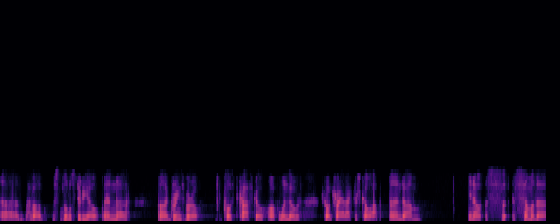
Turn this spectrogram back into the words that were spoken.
uh, have a little studio in uh, uh, Greensboro, close to Costco, off of Wendover. It's called Triad Actors Co-op, and um, you know, s- some of the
